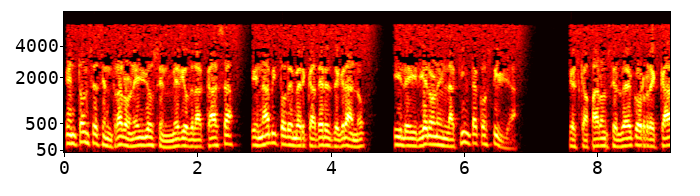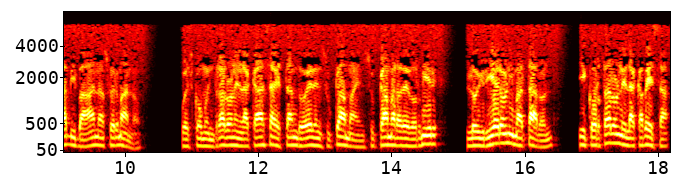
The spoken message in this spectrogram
Entonces entraron ellos en medio de la casa, en hábito de mercaderes de grano, y le hirieron en la quinta costilla. Escapáronse luego Recab y Baana su hermano, pues como entraron en la casa estando él en su cama, en su cámara de dormir, lo hirieron y mataron, y cortáronle la cabeza,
